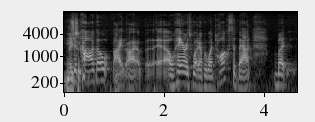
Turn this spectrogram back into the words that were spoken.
Makes Chicago, I, I, O'Hare is what everyone talks about, but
